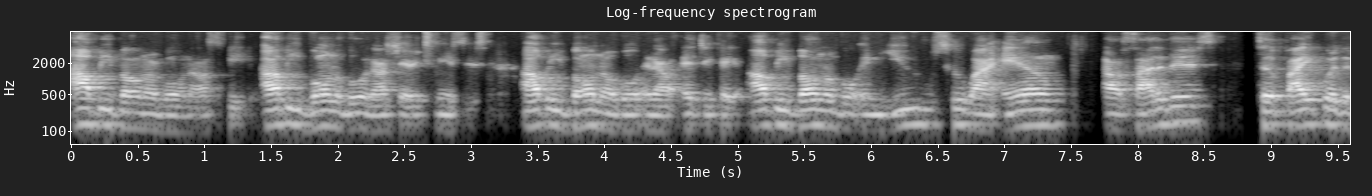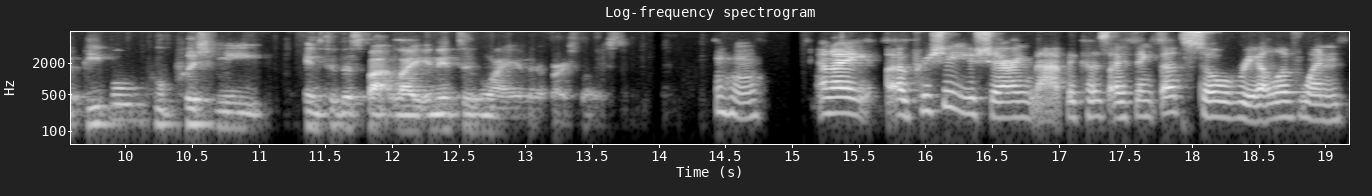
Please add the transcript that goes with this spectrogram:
I'll be vulnerable and I'll speak. I'll be vulnerable and I'll share experiences. I'll be vulnerable and I'll educate. I'll be vulnerable and use who I am outside of this to fight for the people who push me into the spotlight and into who I am in the first place. Mm-hmm. And I appreciate you sharing that because I think that's so real of when,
